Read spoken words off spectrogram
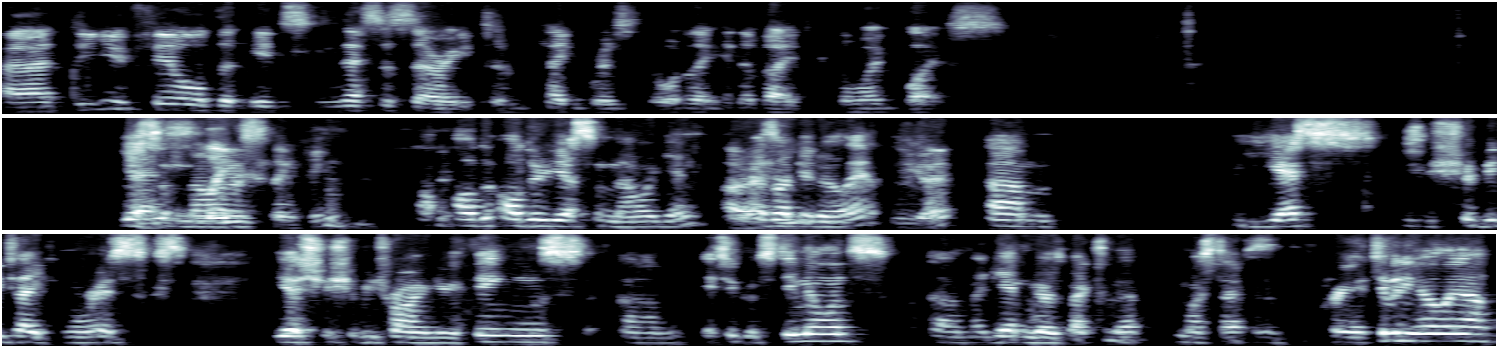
uh, do you feel that it's necessary to take risks or to innovate in the workplace? Yes That's and no. Lee's thinking. I'll, I'll do yes and no again, as I did earlier. You go. Um, yes, you should be taking risks. Yes, you should be trying new things. Um, it's a good stimulant. Um, again, goes back to that my statement of creativity earlier.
